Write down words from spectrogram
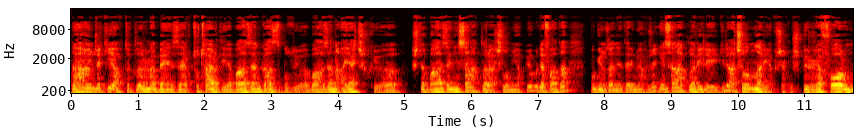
daha önceki yaptıklarına benzer tutar diye bazen gaz buluyor, bazen aya çıkıyor, işte bazen insan hakları açılımı yapıyor. Bu defa da bugün zannederim yapacak insan hakları ile ilgili açılımlar yapacakmış. Bir reform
